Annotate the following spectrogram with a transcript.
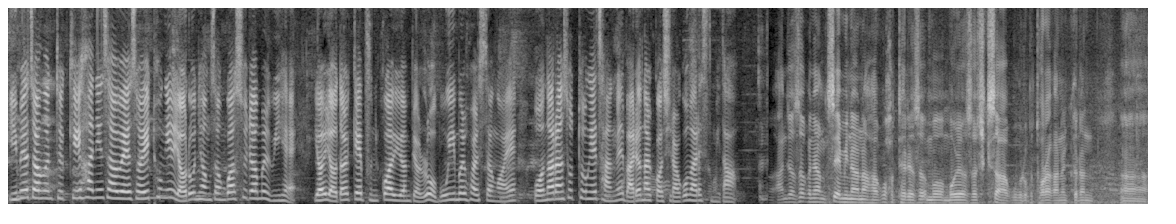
임 회장은 특히 한인 사회에서의 통일 여론 형성과 수렴을 위해 18개 분과위원별로 모임을 활성화해 원활한 소통의 장을 마련할 것이라고 말했습니다. 앉아서 그냥 세미나나 하고 호텔에서 뭐 모여서 식사하고 그러고 돌아가는 그런 어,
